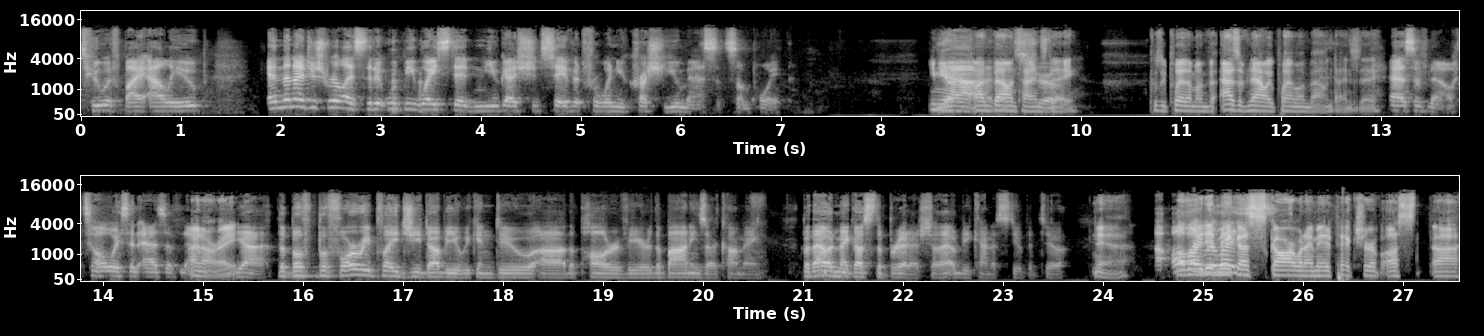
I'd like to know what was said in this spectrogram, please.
two if by alley oop. And then I just realized that it would be wasted, and you guys should save it for when you crush UMass at some point. You mean Yeah, on, on Valentine's true. Day? Because we play them on. As of now, we play them on Valentine's Day. As of now, it's always an as of now. I know, right? Yeah, the bef- before we play GW, we can do uh, the Paul Revere. The Bonnies are coming, but that would make us the British, so that would be kind of stupid too. Yeah. Uh, all Although I, did make a scar when I made a picture of us uh,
